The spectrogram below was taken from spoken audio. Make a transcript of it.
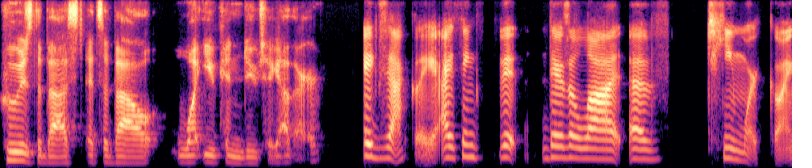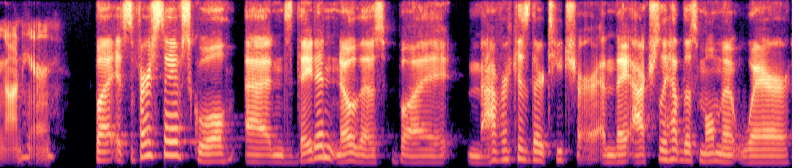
who's the best, it's about what you can do together. Exactly. I think that there's a lot of teamwork going on here. But it's the first day of school, and they didn't know this, but Maverick is their teacher, and they actually had this moment where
